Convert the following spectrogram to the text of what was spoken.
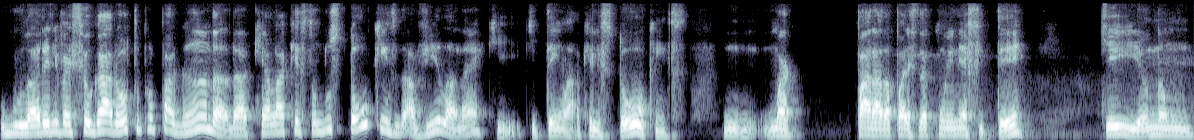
O Goulart ele vai ser o garoto propaganda daquela questão dos tokens da vila, né? Que, que tem lá aqueles tokens, uma parada parecida com NFT que eu não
